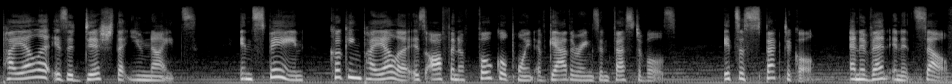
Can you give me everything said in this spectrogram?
paella is a dish that unites. In Spain, cooking paella is often a focal point of gatherings and festivals. It's a spectacle, an event in itself,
